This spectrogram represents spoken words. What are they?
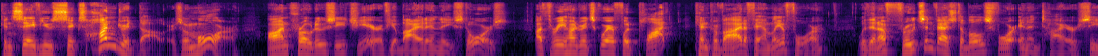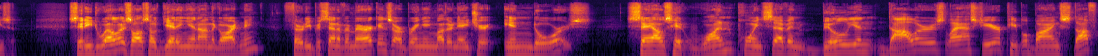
can save you $600 or more on produce each year if you buy it in these stores. A 300 square foot plot can provide a family of four with enough fruits and vegetables for an entire season. City dwellers also getting in on the gardening. 30% of Americans are bringing Mother Nature indoors. Sales hit $1.7 billion last year, people buying stuff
